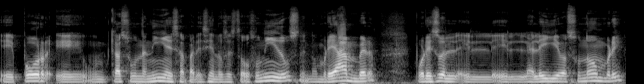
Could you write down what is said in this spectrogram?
eh, por eh, un caso de una niña desaparecida en los Estados Unidos, de nombre Amber, por eso la ley lleva su nombre,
